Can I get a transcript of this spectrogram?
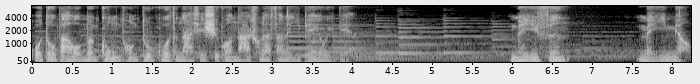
我都把我们共同度过的那些时光拿出来翻了一遍又一遍，每一分，每一秒，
